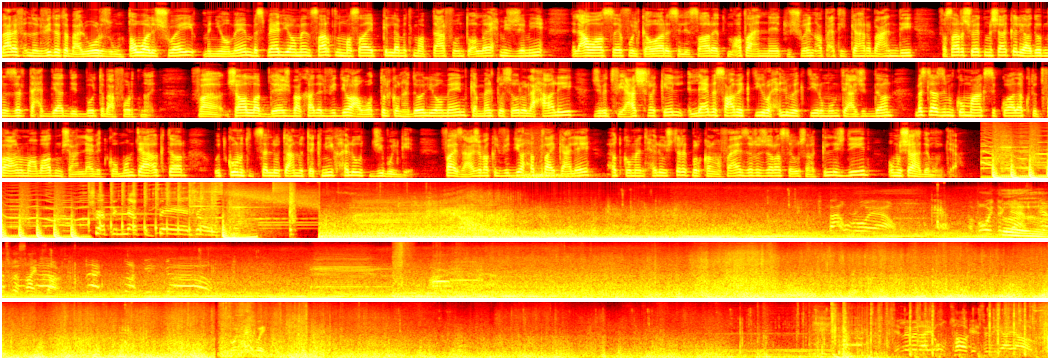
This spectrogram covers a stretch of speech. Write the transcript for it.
بعرف إنه الفيديو تبع الورزون طول شوي من يومين بس بهاليومين صارت المصايب كلها مثل ما بتعرفوا انتو الله يحمي الجميع العواصف والكوارث اللي صارت انقطع النت وشوي انقطعت الكهرباء عندي فصار شوية مشاكل. يا دوب نزلت تحديات ديد بول تبع فورتنايت. فإن شاء الله بده يعجبك هذا الفيديو عوضت لكم هدول اليومين كملته سولو لحالي جبت فيه 10 كل اللعبة صعبة كتير وحلوة كتير وممتعة جدا بس لازم يكون معك سكوادك وتتفاعلوا مع بعض مشان اللعبة تكون ممتعة أكتر وتكونوا تتسلوا وتعملوا تكنيك حلو وتجيبوا الجيم. فإذا عجبك الفيديو حط لايك عليه حط كومنت حلو واشترك بالقناة وفعل زر الجرس ليوصلك كل جديد ومشاهدة ممتعة. The gas. Get to the safe zone. Let's fucking go! Quick. Eliminate all targets in the AO.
